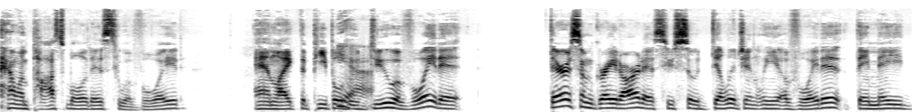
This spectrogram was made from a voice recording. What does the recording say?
how impossible it is to avoid and like the people Yeah. who do avoid it there are some great artists who so diligently avoid it they may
